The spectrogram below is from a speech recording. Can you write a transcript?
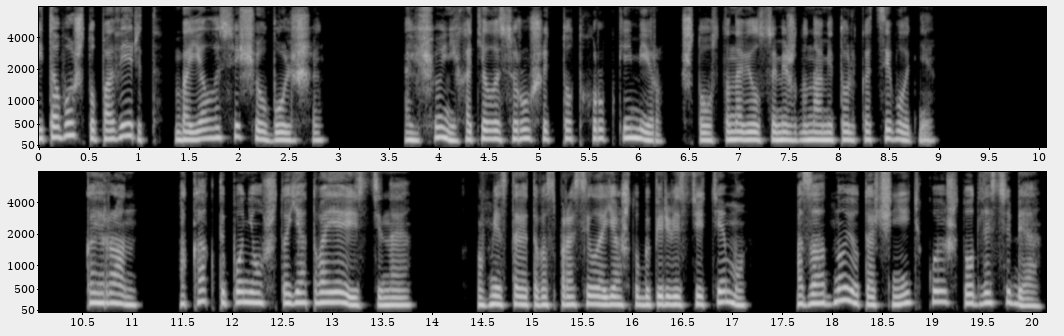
И того, что поверит, боялась еще больше. А еще не хотелось рушить тот хрупкий мир, что установился между нами только сегодня. «Кайран, а как ты понял, что я твоя истинная?» Вместо этого спросила я, чтобы перевести тему, а заодно и уточнить кое-что для себя.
